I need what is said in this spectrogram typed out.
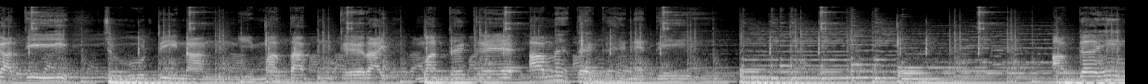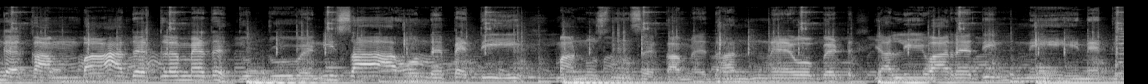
ගති. චූටි නංගි මතක් කරයි මතකය අමතක නැති. අගහිඟ කම්බාදක මැද දුටුව නිසා හොඳ පැති. මනුස්සකම දන්න ඔබට යළි වරදින්නේ නැති.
